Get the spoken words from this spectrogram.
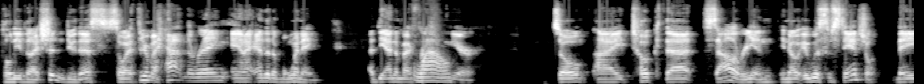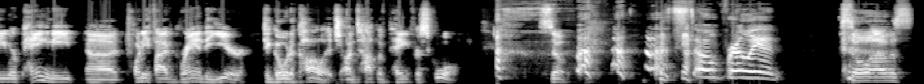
believe that I shouldn't do this. So I threw my hat in the ring and I ended up winning at the end of my freshman wow. year. So I took that salary and, you know, it was substantial. They were paying me uh, 25 grand a year to go to college on top of paying for school. So, so brilliant. So I was,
